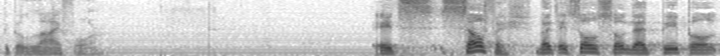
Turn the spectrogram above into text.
people lie for. It's selfish, but it's also that people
